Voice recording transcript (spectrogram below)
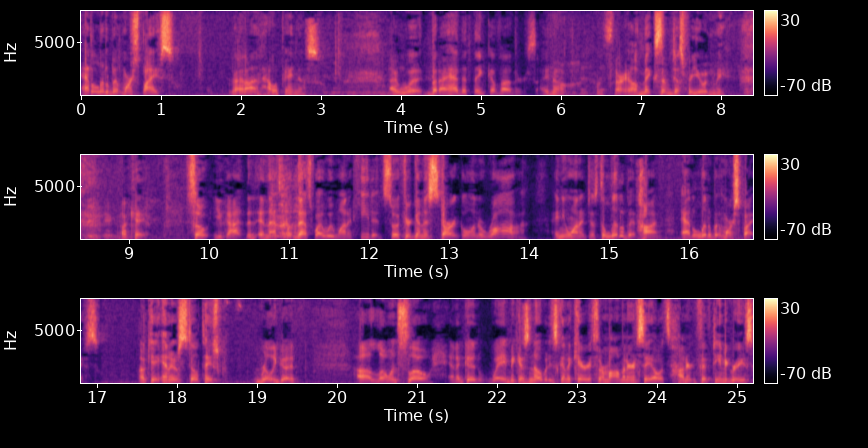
add a little bit more spice. Right on, jalapenos. I would, but I had to think of others. I know. I'm sorry. I'll mix them just for you and me. Okay. So you got, and that's what, that's why we want it heated. So if you're going to start going to raw and you want it just a little bit hot, add a little bit more spice. Okay, and it'll still taste really good. Uh, low and slow, and a good way because nobody's going to carry a thermometer and say, "Oh, it's 115 degrees."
